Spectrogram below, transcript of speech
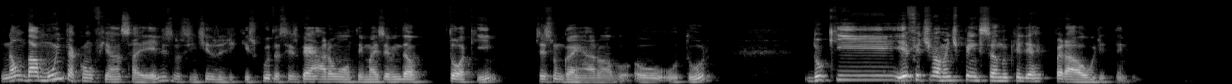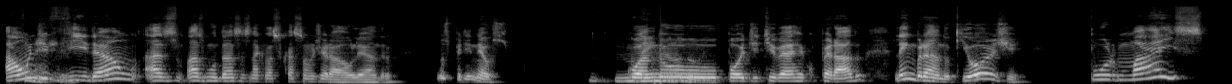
não dá muita confiança a eles, no sentido de que, escuta, vocês ganharam ontem, mas eu ainda estou aqui, vocês não ganharam a, o, o Tour, do que efetivamente pensando que ele ia recuperar algo de tempo. Aonde virão as, as mudanças na classificação geral, Leandro? Nos Pirineus. Não quando o Pod tiver recuperado. Lembrando que hoje, por mais,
